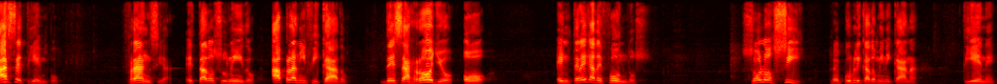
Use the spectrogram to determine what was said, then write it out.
Hace tiempo, Francia, Estados Unidos, ha planificado desarrollo o entrega de fondos solo si República Dominicana tiene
